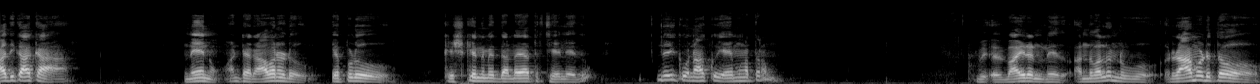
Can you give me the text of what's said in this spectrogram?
అది కాక నేను అంటే రావణుడు ఎప్పుడు కిష్కింద మీద దండయాత్ర చేయలేదు. నీకు నాకు ఏమాత్రం వైరం లేదు. అందువల్ల నువ్వు రాముడితో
